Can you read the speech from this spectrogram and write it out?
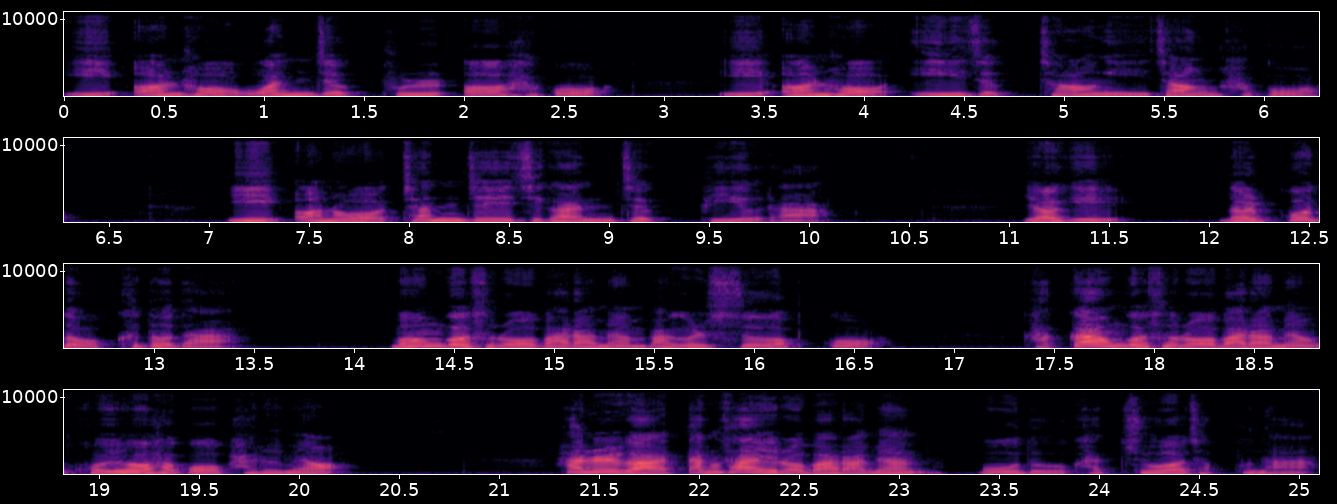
이 언호 원즉 불어하고 이 언호 이즉 정이정하고 이 언호 천지지간 즉 비으라. 여기 넓고도 크도다. 먼 것으로 말하면 막을 수 없고 가까운 것으로 말하면 고요하고 바르며 하늘과 땅 사이로 말하면 모두 갖추어졌구나.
